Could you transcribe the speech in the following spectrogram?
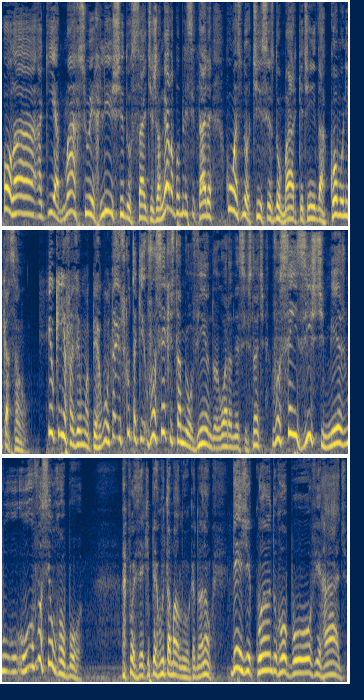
Olá, aqui é Márcio Erlich do site Janela Publicitária com as notícias do marketing e da comunicação. Eu queria fazer uma pergunta. Escuta aqui, você que está me ouvindo agora nesse instante, você existe mesmo ou você é um robô? Pois é, que pergunta maluca, não é não? Desde quando robô ouve rádio?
